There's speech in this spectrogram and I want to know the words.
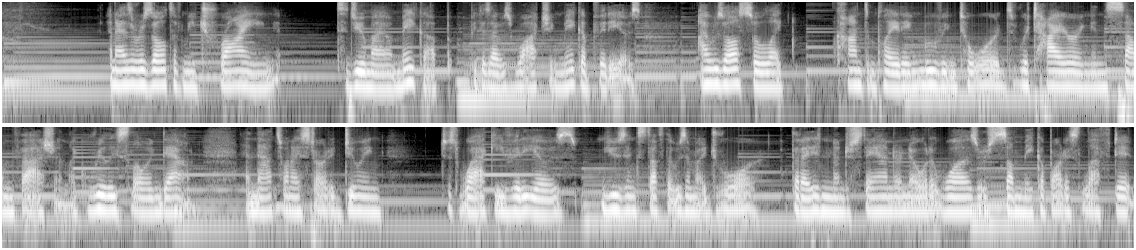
And as a result of me trying to do my own makeup, because I was watching makeup videos, I was also like contemplating moving towards retiring in some fashion, like really slowing down. And that's when I started doing just wacky videos using stuff that was in my drawer that I didn't understand or know what it was, or some makeup artist left it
